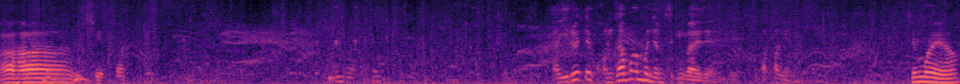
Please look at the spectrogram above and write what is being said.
아하 미치겠다. 아 이럴 때 광자부 한번 염색해 가야 되는데 깜빡했네. 친모예요.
